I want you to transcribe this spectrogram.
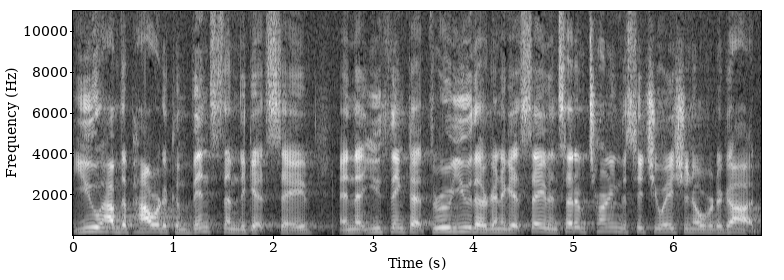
you have the power to convince them to get saved, and that you think that through you they're going to get saved, instead of turning the situation over to God.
